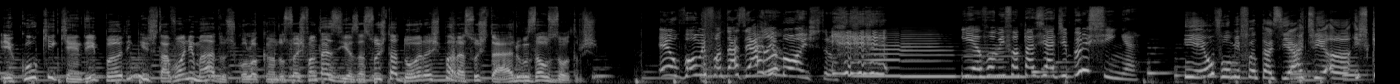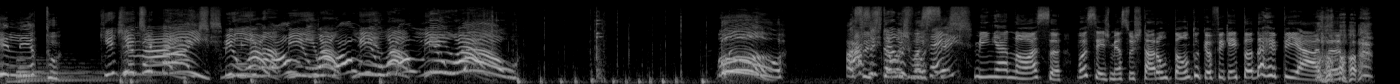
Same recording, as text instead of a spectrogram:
E Cookie, Candy e Pudding estavam animados, colocando suas fantasias assustadoras para assustar uns aos outros. Eu vou me fantasiar de monstro! E eu vou me fantasiar de bruxinha. E eu vou me fantasiar de ah, esqueleto. Que demais! Miau, miau, miau, miau, miau! Uh! Assustamos vocês? Minha nossa, vocês me assustaram tanto que eu fiquei toda arrepiada.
